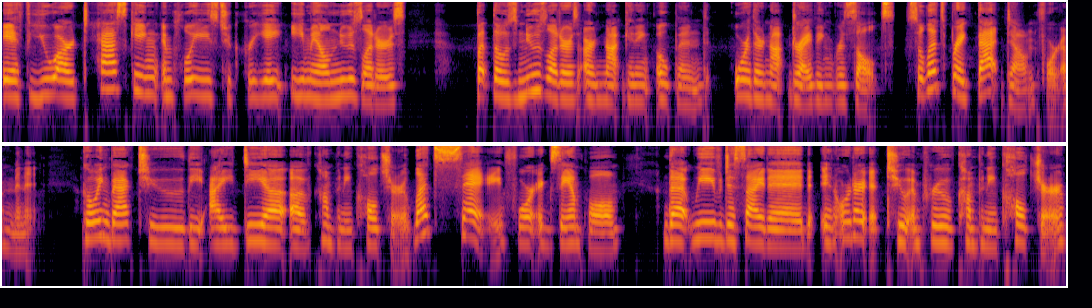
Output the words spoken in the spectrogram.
if you are tasking employees to create email newsletters, but those newsletters are not getting opened or they're not driving results. So let's break that down for a minute. Going back to the idea of company culture, let's say, for example, that we've decided in order to improve company culture,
